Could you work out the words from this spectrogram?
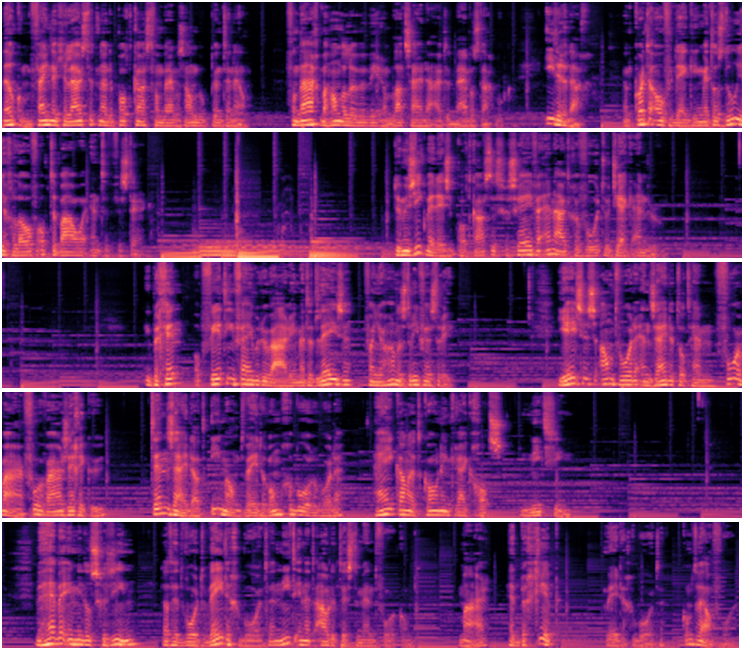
Welkom, fijn dat je luistert naar de podcast van bijbelshandboek.nl. Vandaag behandelen we weer een bladzijde uit het Bijbelsdagboek. Iedere dag een korte overdenking met als doel je geloof op te bouwen en te versterken. De muziek bij deze podcast is geschreven en uitgevoerd door Jack Andrew. Ik begin op 14 februari met het lezen van Johannes 3, vers 3. Jezus antwoordde en zeide tot hem: Voorwaar, voorwaar zeg ik u, tenzij dat iemand wederom geboren worden, hij kan het koninkrijk Gods niet zien. We hebben inmiddels gezien dat het woord wedergeboorte niet in het Oude Testament voorkomt, maar het begrip wedergeboorte komt wel voor.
